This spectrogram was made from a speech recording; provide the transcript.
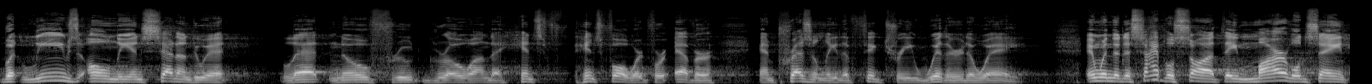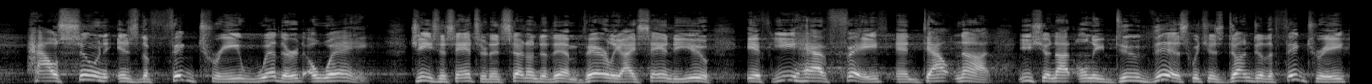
but leaves only, and said unto it, Let no fruit grow on the hence, henceforward forever. And presently the fig tree withered away. And when the disciples saw it, they marveled, saying, How soon is the fig tree withered away? Jesus answered and said unto them, Verily I say unto you, if ye have faith and doubt not, ye shall not only do this which is done to the fig tree,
